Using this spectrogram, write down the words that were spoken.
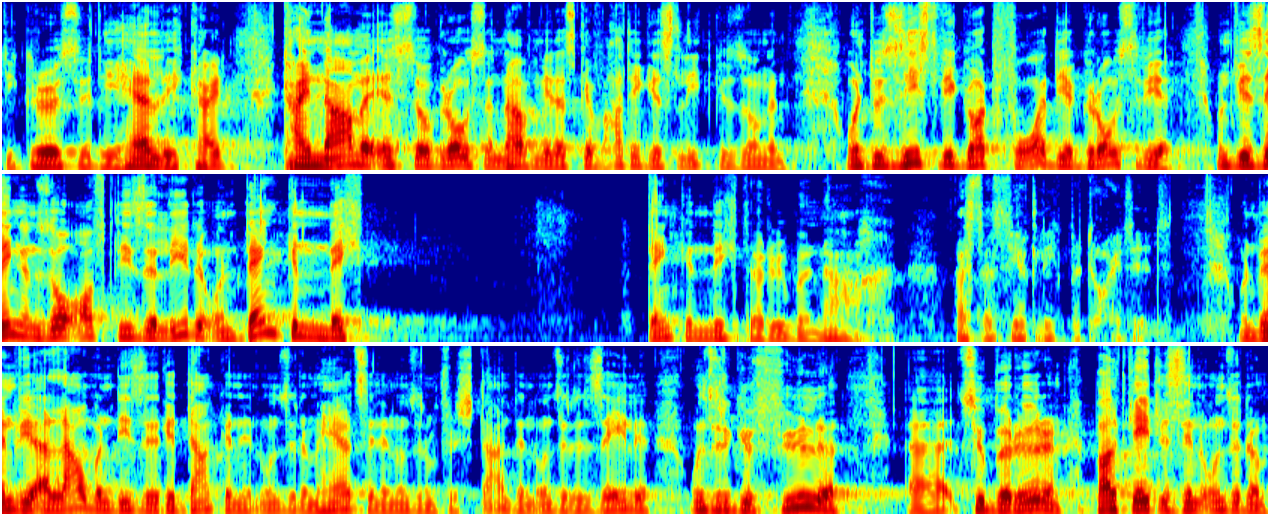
die Größe, die Herrlichkeit. Kein Name ist so groß. Und da haben wir das gewaltiges Lied gesungen. Und du siehst, wie Gott vor dir groß wird. Und wir singen so oft diese Lieder und denken nicht, denken nicht darüber nach, was das wirklich bedeutet. Und wenn wir erlauben, diese Gedanken in unserem Herzen, in unserem Verstand, in unserer Seele, unsere Gefühle äh, zu berühren, bald geht es in unserem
